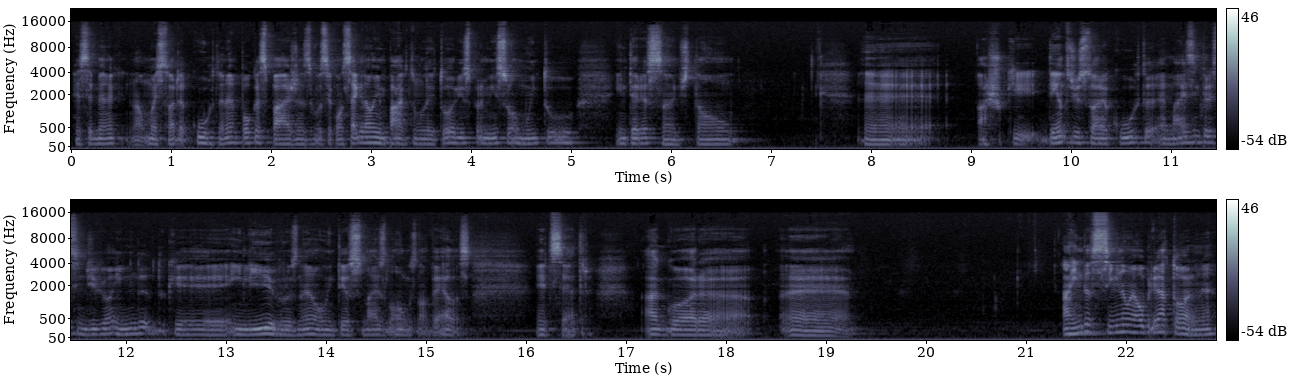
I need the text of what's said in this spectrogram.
recebendo uma história curta, né? Poucas páginas, você consegue dar um impacto no leitor, isso para mim soa muito interessante. Então, é, acho que dentro de história curta é mais imprescindível ainda do que em livros, né? Ou em textos mais longos, novelas, etc. Agora, é... ainda assim não é obrigatório, né?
